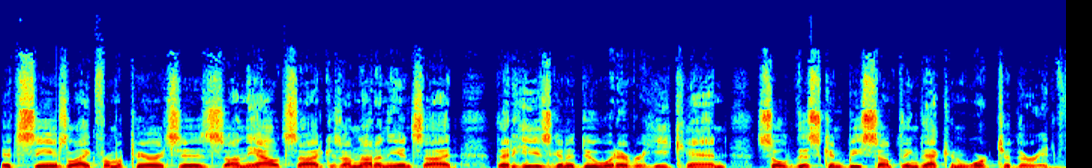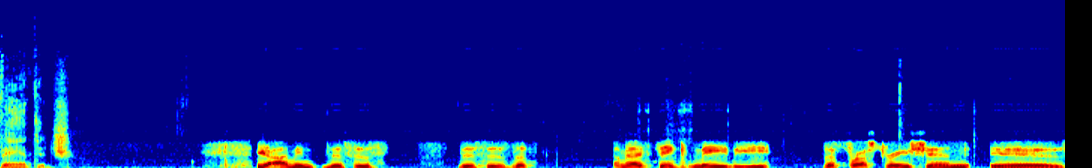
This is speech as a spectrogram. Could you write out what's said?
it seems like from appearances on the outside because I'm not on the inside that he's going to do whatever he can. So this can be something that can work to their advantage. Yeah, I mean, this is this is the. I mean, I think maybe the frustration is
